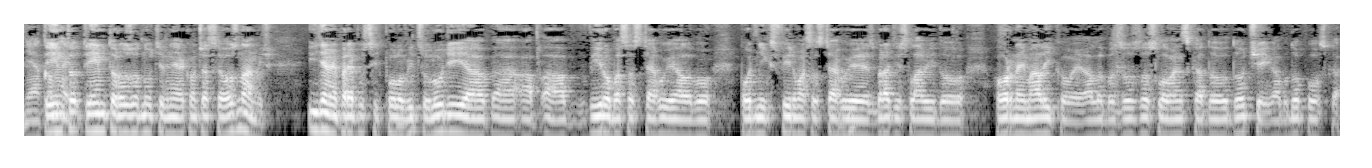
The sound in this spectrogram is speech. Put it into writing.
Ty im, to, ty im to rozhodnutie v nejakom čase oznámiš ideme prepustiť polovicu ľudí a, a, a výroba sa stiahuje, alebo podnik z firma sa stiahuje z Bratislavy do Hornej Malíkovej, alebo zo, zo Slovenska do, do Čiech, alebo do Polska.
